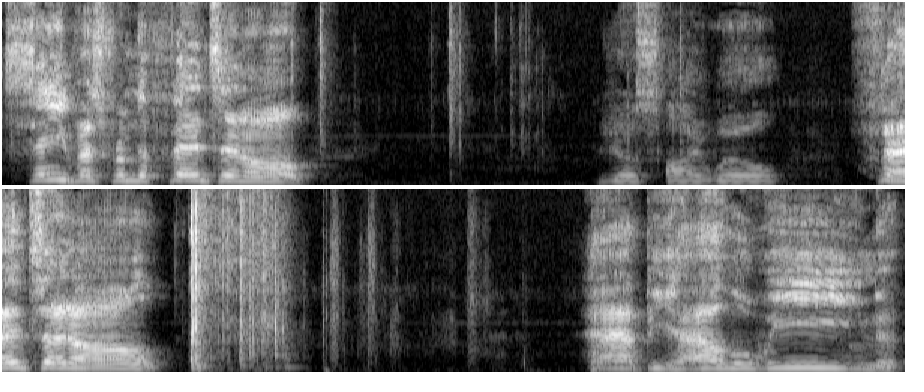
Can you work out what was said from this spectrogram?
save us from the fentanyl. Yes, I will. Fentanyl. Happy Halloween.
